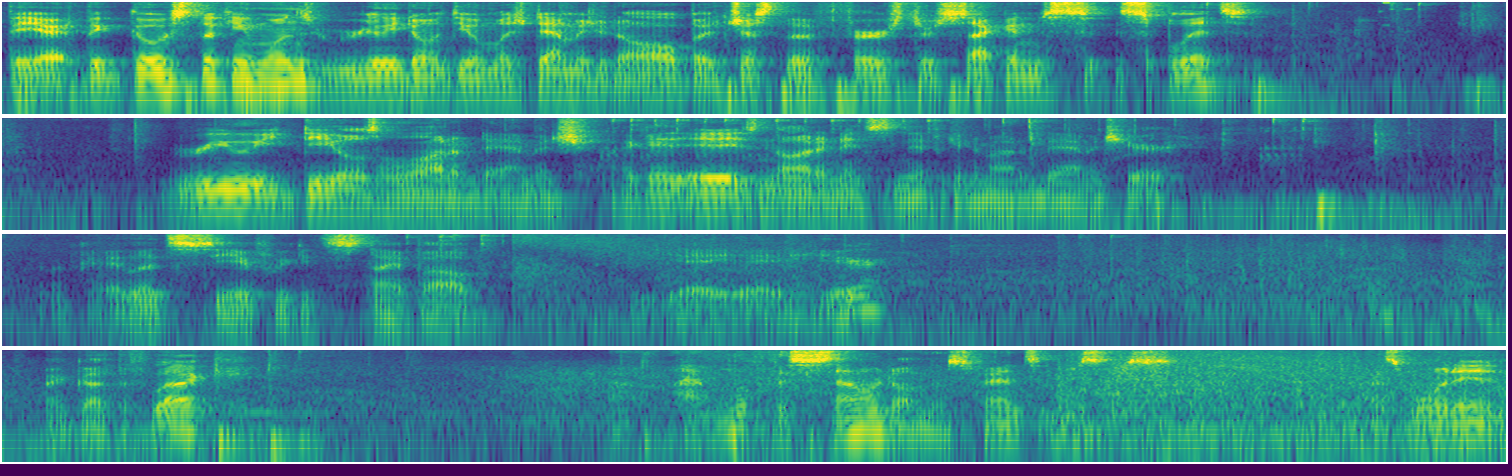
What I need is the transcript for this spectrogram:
the, uh, the ghost-looking ones really don't deal much damage at all, but just the first or second split really deals a lot of damage. Like, it, it is not an insignificant amount of damage here. Okay, let's see if we can snipe out AA here. I got the flak. I love the sound on those fancy missiles. That's one in.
